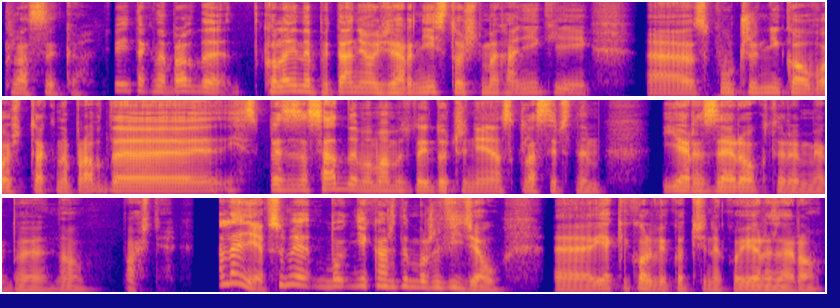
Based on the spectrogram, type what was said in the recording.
klasyka. Czyli tak naprawdę kolejne pytanie o ziarnistość mechaniki, e, współczynnikowość tak naprawdę jest bezzasadne, bo mamy tutaj do czynienia z klasycznym Year Zero, którym jakby, no właśnie. Ale nie, w sumie, bo nie każdy może widział e, jakikolwiek odcinek o Year Zero.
